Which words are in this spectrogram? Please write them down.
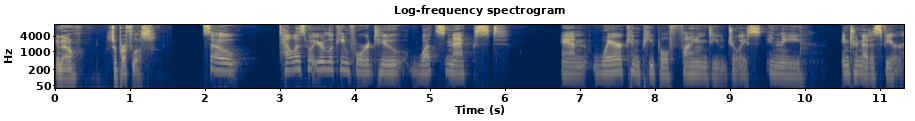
you know, superfluous. So tell us what you're looking forward to, what's next, and where can people find you, Joyce, in the internetosphere?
